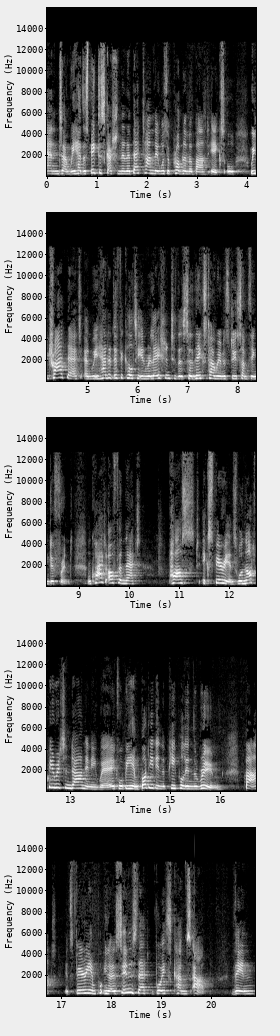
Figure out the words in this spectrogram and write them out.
and um, we had this big discussion, and at that time there was a problem about X, or we tried that and we had a difficulty in relation to this, so next time we must do something different. And quite often that past experience will not be written down anywhere, it will be embodied in the people in the room, but it's very important, you know, as soon as that voice comes up, then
